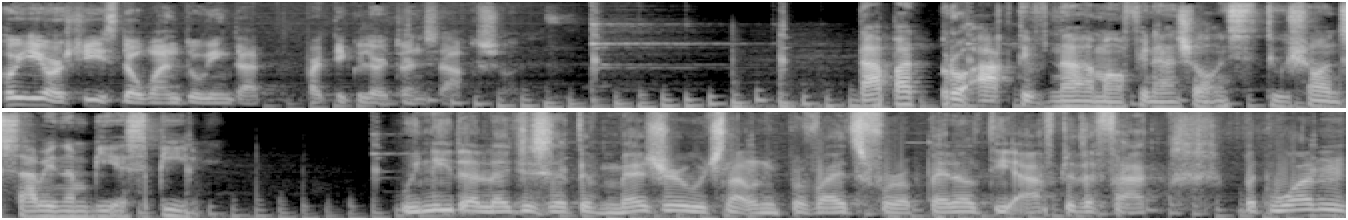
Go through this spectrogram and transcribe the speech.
he or she is the one doing that particular transaction. Dapat proactive na ang mga financial institutions, sabi ng BSP. We need a legislative measure which not only provides for a penalty after the fact, but one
